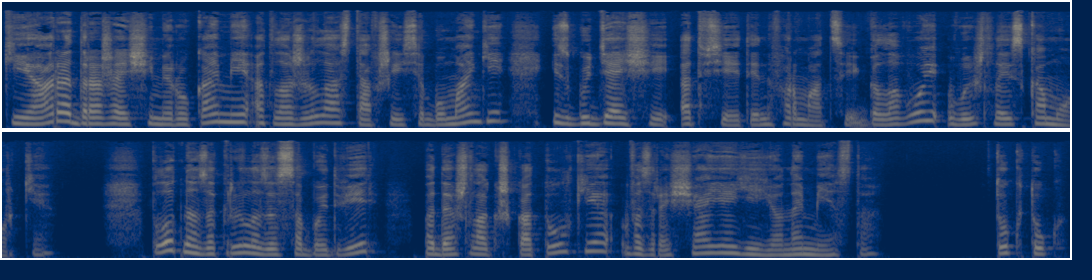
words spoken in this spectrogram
Киара дрожащими руками отложила оставшиеся бумаги и с гудящей от всей этой информации головой вышла из коморки. Плотно закрыла за собой дверь, подошла к шкатулке, возвращая ее на место. Тук-тук.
